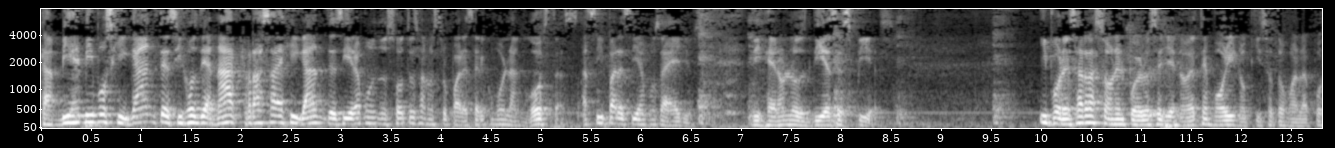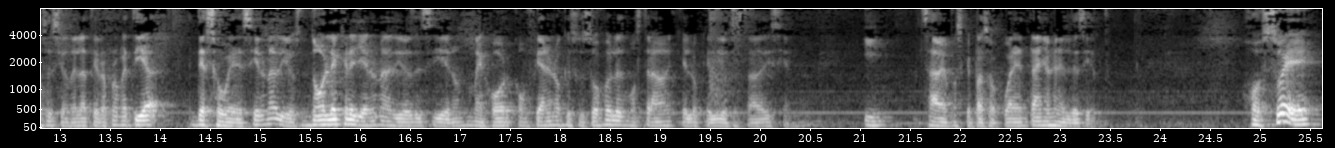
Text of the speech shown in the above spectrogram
También vimos gigantes, hijos de Anac, raza de gigantes, y éramos nosotros a nuestro parecer como langostas. Así parecíamos a ellos, dijeron los diez espías. Y por esa razón el pueblo se llenó de temor y no quiso tomar la posesión de la tierra prometida. Desobedecieron a Dios, no le creyeron a Dios, decidieron mejor confiar en lo que sus ojos les mostraban que lo que Dios estaba diciendo. Y sabemos que pasó 40 años en el desierto. Josué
